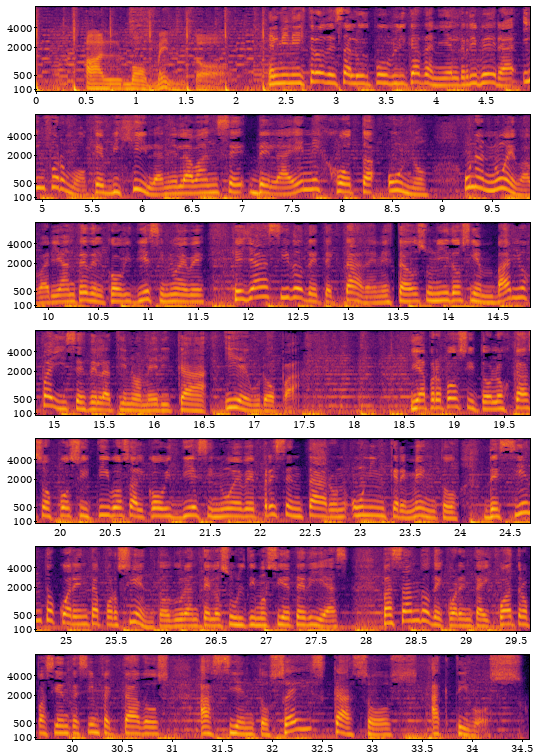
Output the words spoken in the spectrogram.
al momento. El ministro de Salud Pública, Daniel Rivera, informó que vigilan el avance de la NJ1, una nueva variante del COVID-19 que ya ha sido detectada en Estados Unidos y en varios países de Latinoamérica y Europa. Y a propósito, los casos positivos al COVID-19 presentaron un incremento de 140% durante los últimos siete días, pasando de 44 pacientes infectados a 106 casos activos.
